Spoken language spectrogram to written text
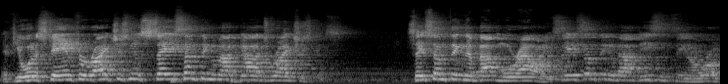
If you want to stand for righteousness, say something about God's righteousness. Say something about morality. Say something about decency in our world.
